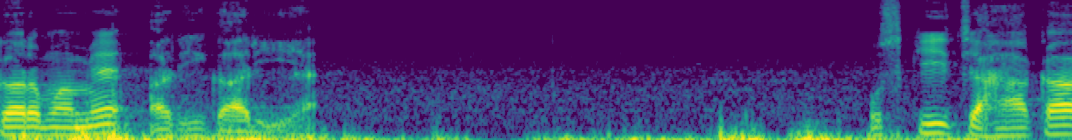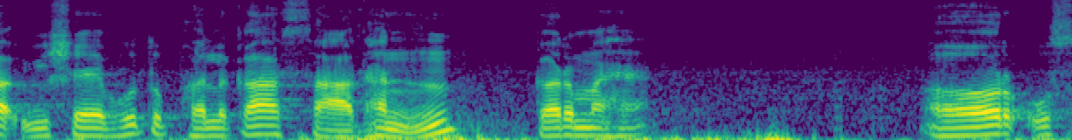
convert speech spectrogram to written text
कर्म में अधिकारी है। उसकी चाह का विषयभूत फल का साधन कर्म है, और उस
